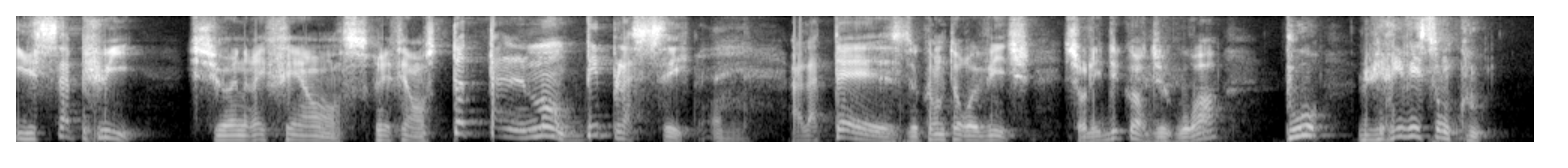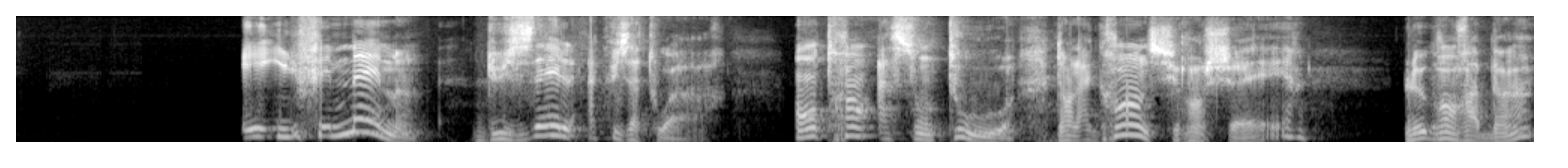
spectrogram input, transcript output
Il s'appuie sur une référence, référence totalement déplacée à la thèse de Kantorowicz sur les décors du roi pour lui river son clou. Et il fait même du zèle accusatoire, entrant à son tour dans la grande surenchère le grand rabbin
